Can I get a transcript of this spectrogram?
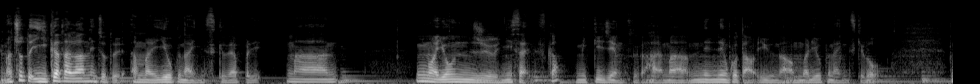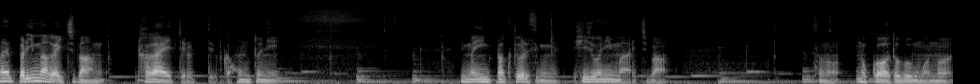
まあちょっと言い方がね、ちょっとあんまり良くないんですけど、やっぱり、まあ、今42歳ですか？ミッキー・ジェームスが。はい。まあ、年齢のことは言うのはあんまり良くないんですけど、まあやっぱり今が一番輝いてるっていうか、本当に、今、インパクトレスリング非常に今一番、その、ノックアウト部門の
